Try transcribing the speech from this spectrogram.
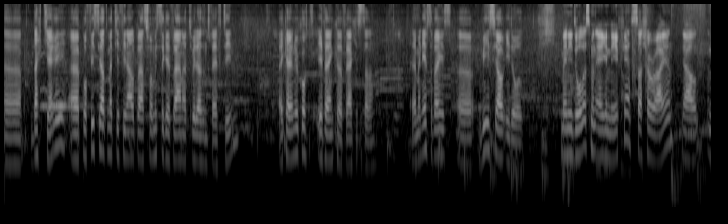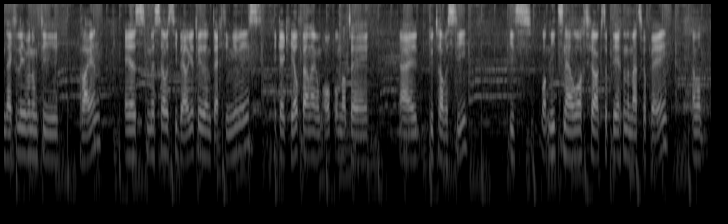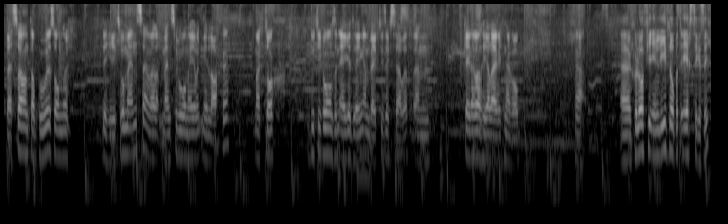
Uh, dag Thierry, uh, proficiat met je finale plaats voor Mr. Vlaanderen 2015. Ik ga je nu kort even enkele vragen stellen. Uh, mijn eerste vraag is, wie is jouw idool? Mijn idool is mijn eigen neefje, Sasha Ryan. Ja, in het echte leven noemt hij Brian. Hij is Miss Travestie België 2013 geweest. Ik kijk heel veel naar hem op, omdat hij, ja, hij doet travestie. Iets wat niet snel wordt geaccepteerd in de maatschappij. En wat best wel een taboe is onder de hetero mensen en waar mensen gewoon eigenlijk mee lachen. Maar toch doet hij gewoon zijn eigen ding en blijft hij zichzelf. En ik kijk daar wel heel erg naar op. Ja. Uh, geloof je in liefde op het eerste gezicht?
